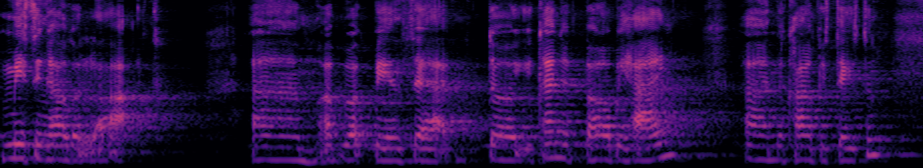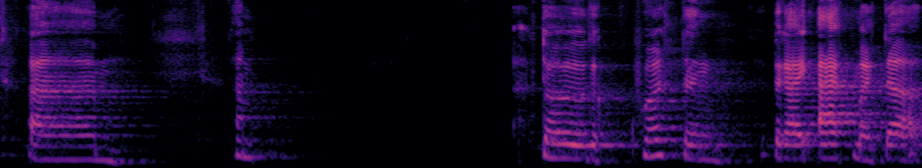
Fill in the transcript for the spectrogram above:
missing out a lot um, of what's being said. So you kind of fall behind and the conversation. Um, um, so the question that I ask myself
